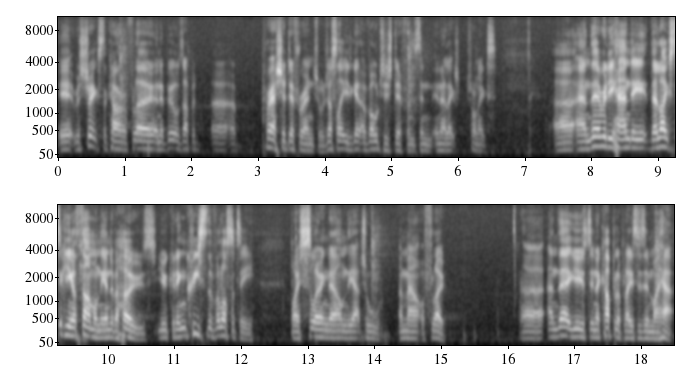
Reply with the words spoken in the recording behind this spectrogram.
it restricts the current flow and it builds up a, a pressure differential, just like you get a voltage difference in, in electronics. Uh, and they're really handy. They're like sticking your thumb on the end of a hose. You can increase the velocity by slowing down the actual amount of flow. Uh, and they're used in a couple of places in my hat.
